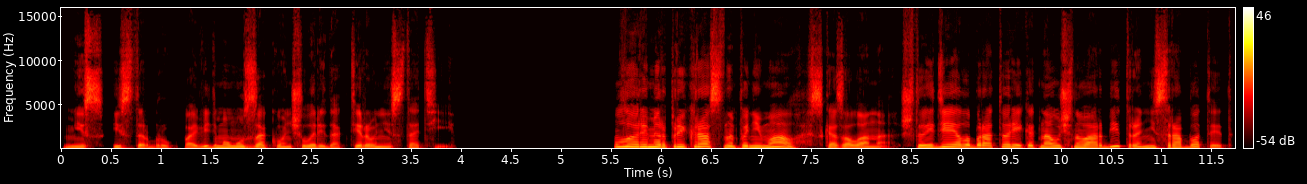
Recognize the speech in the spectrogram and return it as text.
Мисс Истербрук, по-видимому, закончила редактирование статьи. «Лоример прекрасно понимал, — сказала она, — что идея лаборатории как научного арбитра не сработает.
